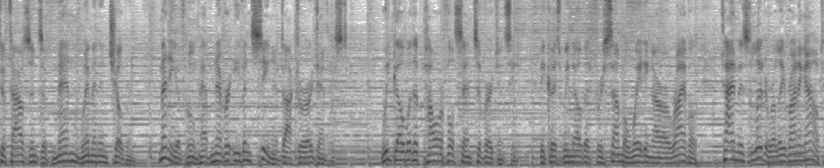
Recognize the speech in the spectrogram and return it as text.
to thousands of men, women, and children, many of whom have never even seen a doctor or dentist. We go with a powerful sense of urgency because we know that for some awaiting our arrival, time is literally running out.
